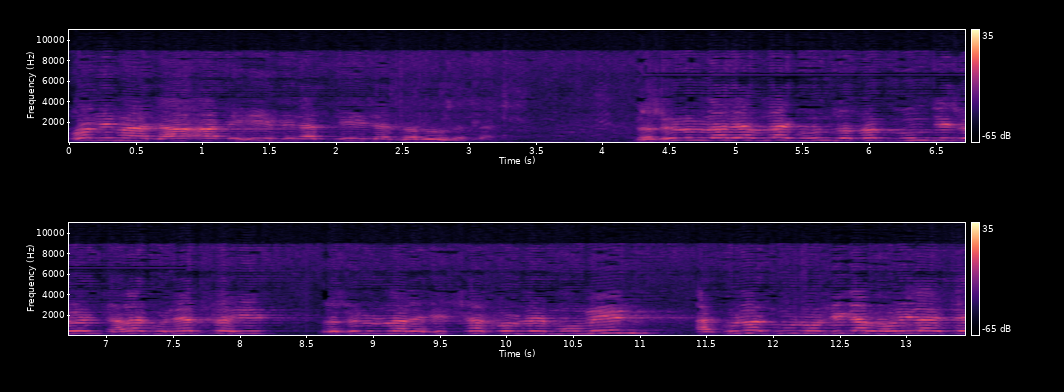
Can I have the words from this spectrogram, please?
وبما جاء به من الدين ضرورة রসুল্লাহরে আল্লাহ গুণ যত গুণ দিয়েছেন তারা গুণের সহিত রসুল্লাহরে বিশ্বাস করলে মমিন আর কোন গুণ অধিকার হইলাইতে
